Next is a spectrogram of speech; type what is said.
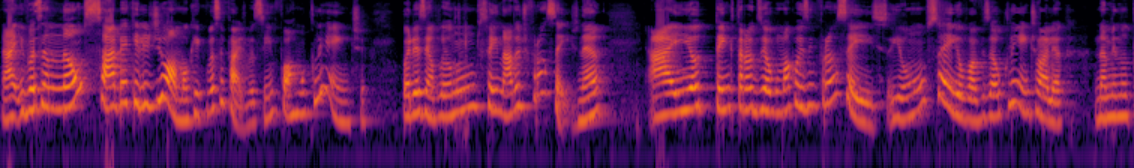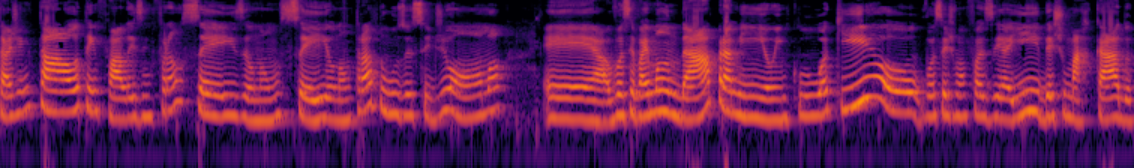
Tá? E você não sabe aquele idioma, o que, que você faz? Você informa o cliente. Por exemplo, eu não sei nada de francês, né? Aí eu tenho que traduzir alguma coisa em francês. E eu não sei, eu vou avisar o cliente, olha, na minutagem tal tem falas em francês, eu não sei, eu não traduzo esse idioma. É, você vai mandar para mim, eu incluo aqui, ou vocês vão fazer aí, deixo marcado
